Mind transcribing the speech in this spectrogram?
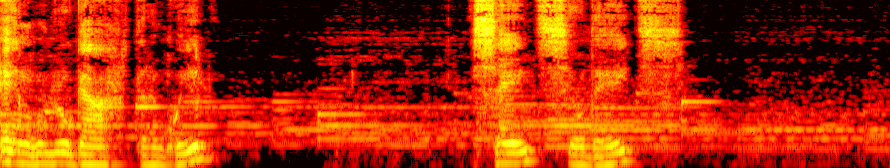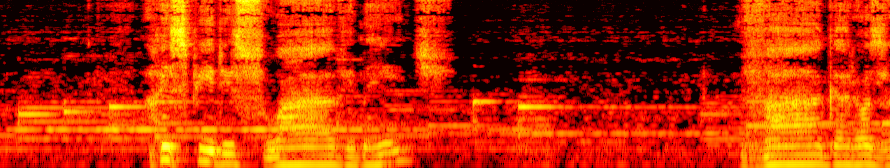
Em um lugar tranquilo. Sente-se ou deite-se. Respire suavemente, vagarosamente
